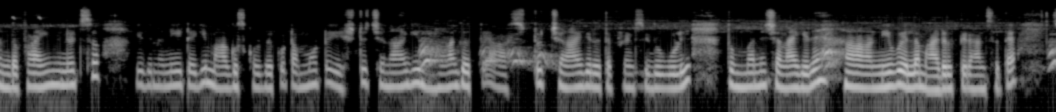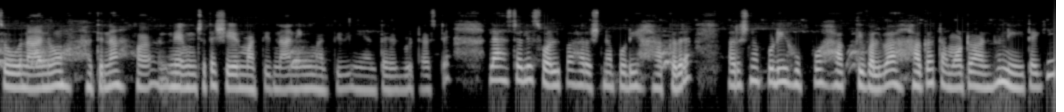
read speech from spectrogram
ಒಂದು ಫೈವ್ ಮಿನಿಟ್ಸು ಇದನ್ನು ನೀಟಾಗಿ ಮಾಗಿಸ್ಕೊಳ್ಬೇಕು. ಟೊಮೊಟೊ ಎಷ್ಟು ಚೆನ್ನಾಗಿ ಮಾಗುತ್ತೆ ಅಷ್ಟು ಚೆನ್ನಾಗಿರುತ್ತೆ ಫ್ರೆಂಡ್ಸ್ ಇದು ಹುಳಿ ತುಂಬಾ ಚೆನ್ನಾಗಿದೆ. ನೀವು ಎಲ್ಲ ಮಾಡಿರ್ತೀರ ಅನಿಸುತ್ತೆ. ಸೊ ನಾನು ಅದನ್ನು ನಿಮ್ಮ ಜೊತೆ ಶೇರ್ ಮಾಡ್ತಿದ್ದು ನಾನು ಹಿಂಗೆ ಮಾಡ್ತಿದ್ದೀನಿ ಅಂತ ಹೇಳ್ಬಿಟ್ಟು ಅಷ್ಟೇ. ಲಾಸ್ಟಲ್ಲಿ ಸ್ವಲ್ಪ ಅರಶಿನ ಪುಡಿ ಹಾಕಿದ್ರೆ, ಅರಶಿನ ಪುಡಿ ಉಪ್ಪು ಹಾಕ್ತೀವಲ್ವ? ಆಗ ಟೊಮೊಟೊ ಹಣ್ಣು ನೀಟಾಗಿ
